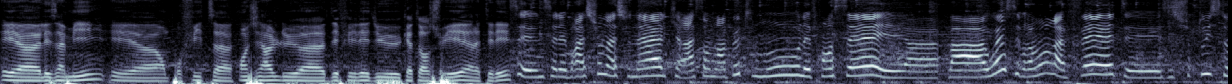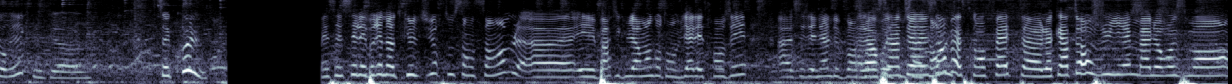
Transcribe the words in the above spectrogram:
et euh, les amis et euh, on profite euh, en général du euh, défilé du 14 juillet à la télé. C'est une célébration nationale qui rassemble un peu tout le monde, les Français. Et euh, bah ouais, c'est vraiment la fête et c'est surtout historique. Donc euh, c'est cool. C'est célébrer notre culture tous ensemble euh, et particulièrement quand on vit à l'étranger, euh, c'est génial de pouvoir Alors c'est intéressant ensemble. parce qu'en fait euh, le 14 juillet malheureusement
